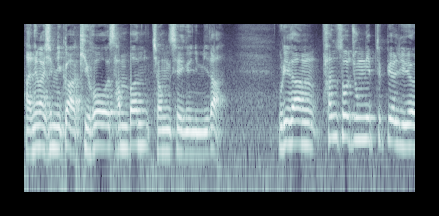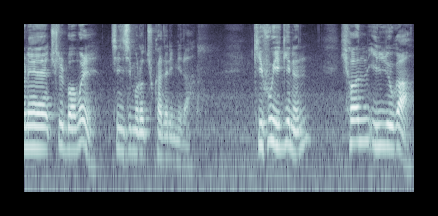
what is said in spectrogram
안녕하십니까. 기호 3번 정세균입니다. 우리 당 탄소중립특별위원회 출범을 진심으로 축하드립니다. 기후위기는 현 인류가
